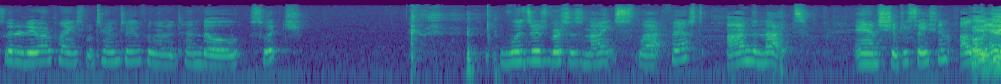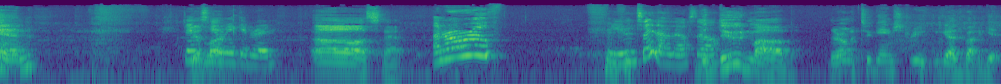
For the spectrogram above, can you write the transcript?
So today we're playing Splatoon 2 for the Nintendo Switch. Wizards versus Knights Splatfest. I'm the Knight. And Shifty Station again. Again. James, Good luck. me a Gatorade. Oh, snap. Under a roof! You didn't say that though, so. The dude mob. They're on a two game streak. You guys about to get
